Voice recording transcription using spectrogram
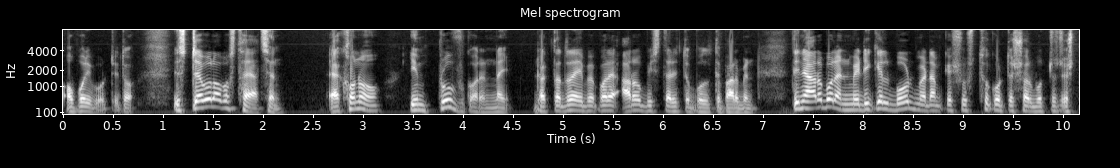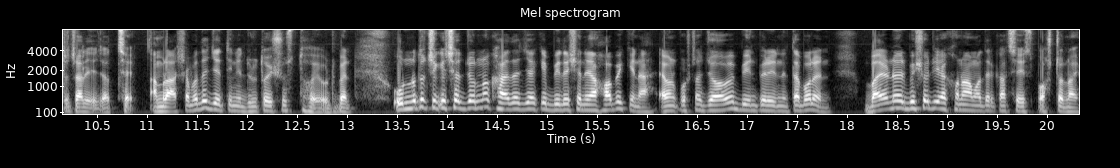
অপরিবর্তিত। স্টেবল অবস্থায় আছেন। এখনও ইমপ্রুভ করেন নাই। ডাক্তাররা এ ব্যাপারে আরও বিস্তারিত বলতে পারবেন। তিনি আরও বলেন মেডিকেল বোর্ড ম্যাডামকে সুস্থ করতে সর্বোচ্চ চেষ্টা চালিয়ে যাচ্ছে। আমরা আশাবাদী যে তিনি দ্রুতই সুস্থ হয়ে উঠবেন। উন্নত চিকিৎসার জন্য খালেদা জিয়াকে বিদেশে নেওয়া হবে কিনা? এমন প্রশ্নের জবাবে বিএনপির নেতা বলেন, বায়ানের বিষয়টি এখনও আমাদের কাছে স্পষ্ট নয়।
